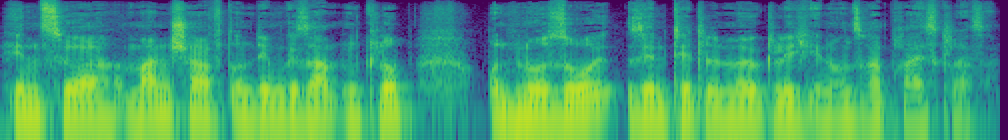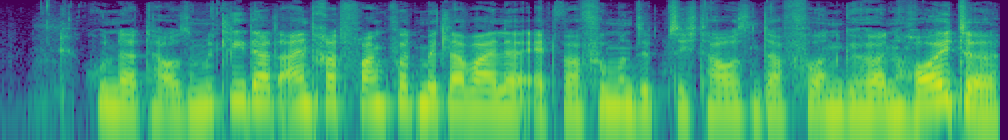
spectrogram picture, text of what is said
hin zur Mannschaft und dem gesamten Club. Und nur so sind Titel möglich in unserer Preisklasse. 100.000 Mitglieder hat Eintracht Frankfurt mittlerweile, etwa 75.000 davon gehören heute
